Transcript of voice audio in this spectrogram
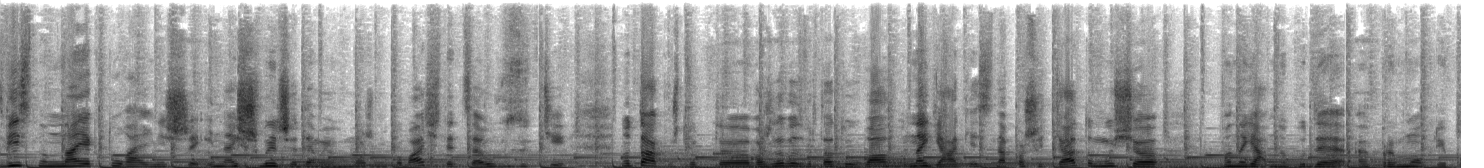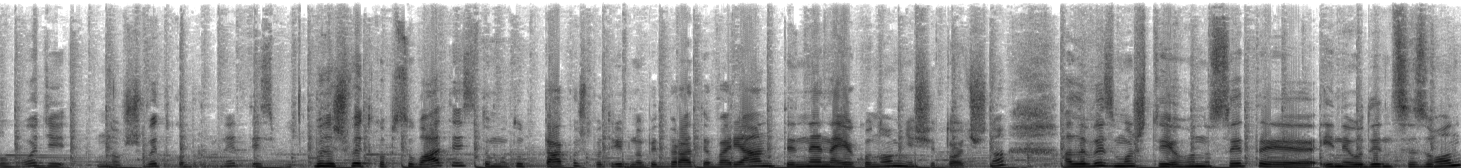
Звісно, найактуальніше і найшвидше, де ми його можемо побачити, це у взутті. Ну також тут е, важливо звертати увагу на якість, на пошиття, тому що воно явно буде е, при мокрій погоді ну, швидко бруднитись, буде швидко псуватись, тому тут також потрібно підбирати варіанти не найекономніші точно, але ви зможете його носити і не один сезон.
